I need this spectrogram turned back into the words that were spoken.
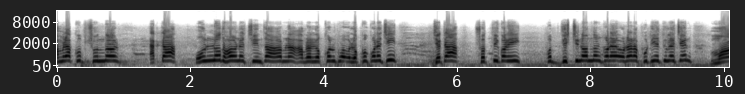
আমরা খুব সুন্দর একটা অন্য ধরনের চিন্তা ভাবনা আমরা লক্ষণ লক্ষ্য করেছি, যেটা সত্যি করেই খুব দৃষ্টিনন্দন করে ওনারা ফুটিয়ে তুলেছেন। মা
